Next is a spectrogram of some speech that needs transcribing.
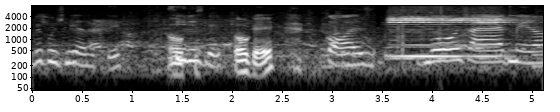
कभी खुश नहीं रह सकती। सीरियसली ओके कॉज वो शायद मेरा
